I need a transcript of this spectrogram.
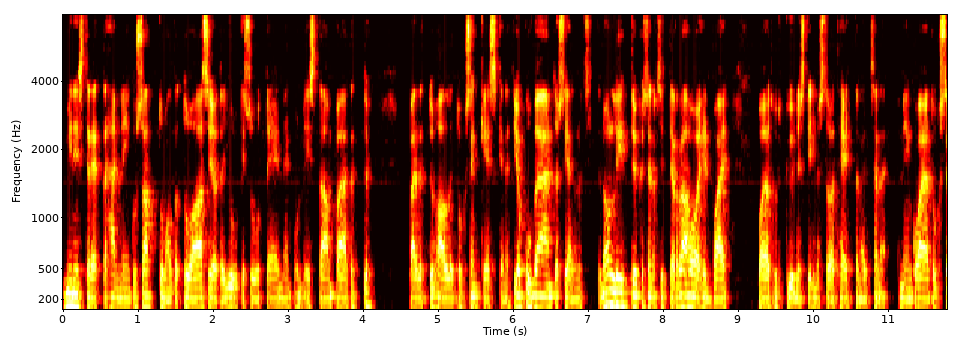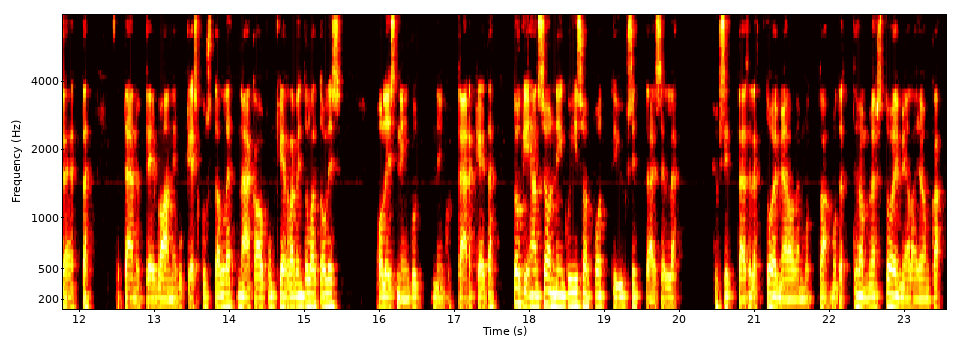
ministeri, että hän niin kuin sattumalta tuo asioita julkisuuteen ennen kuin niistä on päätetty, päätetty hallituksen kesken. Että joku vääntö siellä nyt sitten on, liittyykö se nyt sitten rahoihin vai, vai jotkut kyyniset ihmiset ovat heittäneet sen niin kuin ajatukseen, että, että tämä nyt ei vaan niin kuin keskustalle nämä kaupunkien ravintolat olisi, olisi niin kuin, niin kuin tärkeitä. Tokihan se on niin kuin iso potti yksittäiselle, yksittäiselle toimialalle, mutta, mutta se on myös toimiala, jonka,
